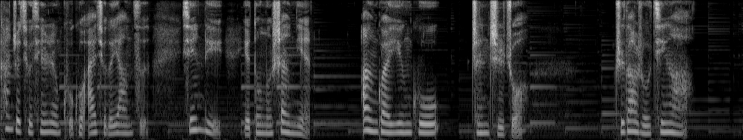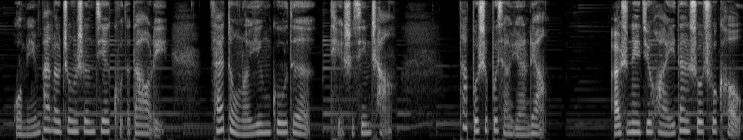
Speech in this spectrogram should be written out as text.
看着裘千仞苦苦哀求的样子，心里也动了善念，暗怪英姑真执着。直到如今啊，我明白了众生皆苦的道理，才懂了英姑的铁石心肠。她不是不想原谅，而是那句话一旦说出口，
